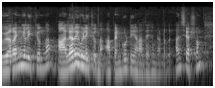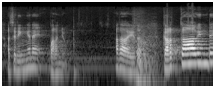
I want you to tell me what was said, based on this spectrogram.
വിറങ്ങലിക്കുന്ന അലറി വിളിക്കുന്ന ആ പെൺകുട്ടിയാണ് അദ്ദേഹം കണ്ടത്. അതിനുശേഷം അച്ഛൻ ഇങ്ങനെ പറഞ്ഞു അതായത് കർത്താവിന്റെ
